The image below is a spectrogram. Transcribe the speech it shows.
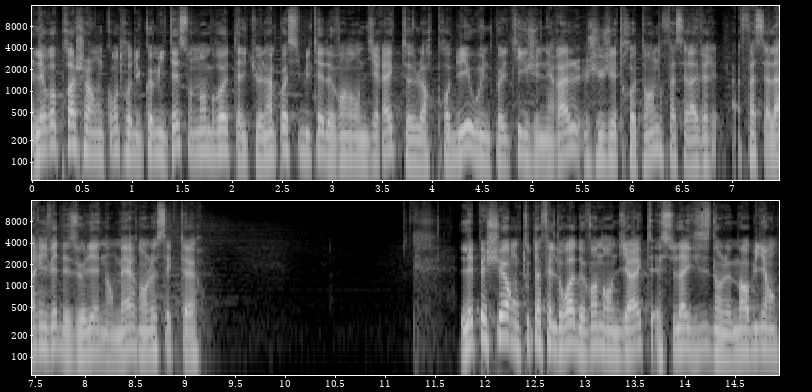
Les reproches à l'encontre du comité sont nombreux, tels que l'impossibilité de vendre en direct leurs produits ou une politique générale jugée trop tendre face à l'arrivée des éoliennes en mer dans le secteur. Les pêcheurs ont tout à fait le droit de vendre en direct et cela existe dans le Morbihan.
